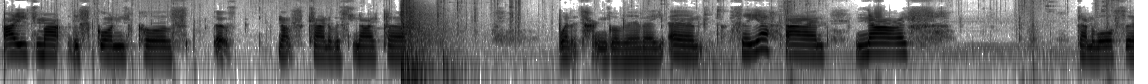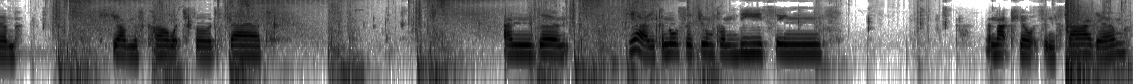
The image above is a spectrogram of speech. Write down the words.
I use my this gun because that's that's kind of a sniper when it's handgun really. Um, so yeah, and knife, kind of awesome. Get on this car, which I've already. And um, yeah, you can also jump on these things and actually what's inside them.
